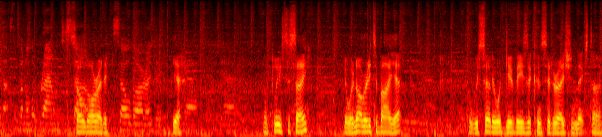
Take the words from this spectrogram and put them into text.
That's the one I looked round to Sold already? Sold already. Yeah. Yeah. yeah. I'm pleased to say that we're not ready to buy yet, but we certainly would give these a consideration next time.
